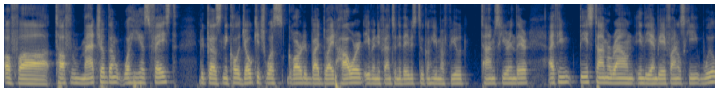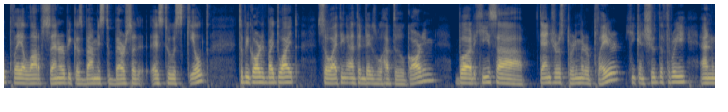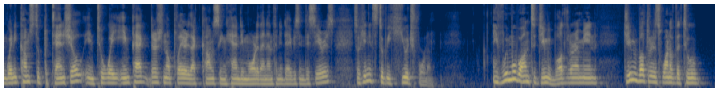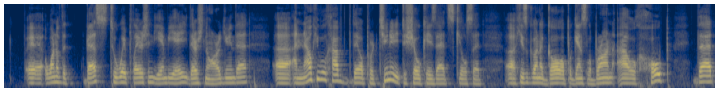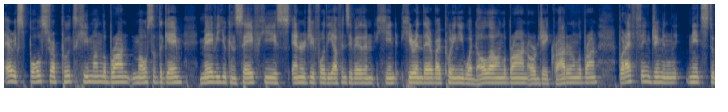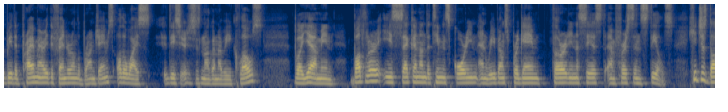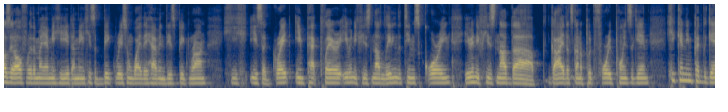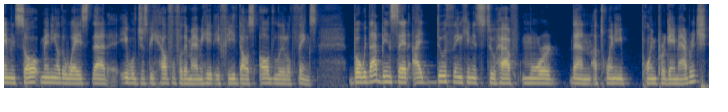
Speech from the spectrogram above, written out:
of a tougher matchup than what he has faced because Nikola Jokic was guarded by Dwight Howard, even if Anthony Davis took on him a few times here and there. I think this time around in the NBA Finals, he will play a lot of center because Bam is too versatile, is too skilled to be guarded by Dwight. So I think Anthony Davis will have to guard him, but he's a dangerous perimeter player. He can shoot the three and when it comes to potential in two way impact, there's no player that comes in handy more than Anthony Davis in this series. So he needs to be huge for them. If we move on to Jimmy Butler, I mean, Jimmy Butler is one of the two, uh, one of the best two way players in the NBA. There's no arguing that. Uh, and now he will have the opportunity to showcase that skill set. Uh, he's gonna go up against LeBron. I'll hope that Erik Spoelstra put him on LeBron most of the game. Maybe you can save his energy for the offensive end here and there by putting Iguodala on LeBron or Jae Crowder on LeBron. But I think Jimmy needs to be the primary defender on LeBron James. Otherwise, this series is not gonna be close. But yeah, I mean, Butler is second on the team in scoring and rebounds per game, third in assists, and first in steals he just does it all for the Miami Heat. I mean, he's a big reason why they having this big run. He is a great impact player, even if he's not leading the team scoring, even if he's not the guy that's gonna put 40 points a game. He can impact the game in so many other ways that it will just be helpful for the Miami Heat if he does all the little things. But with that being said, I do think he needs to have more than a 20 point per game average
